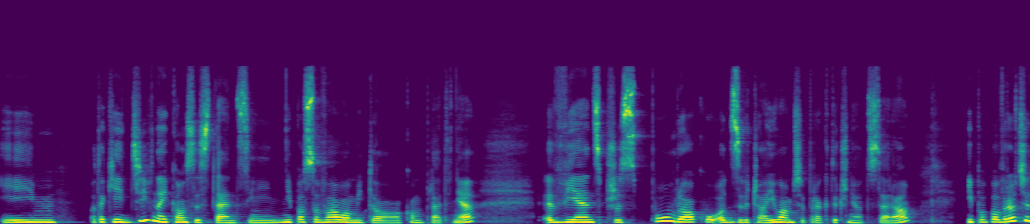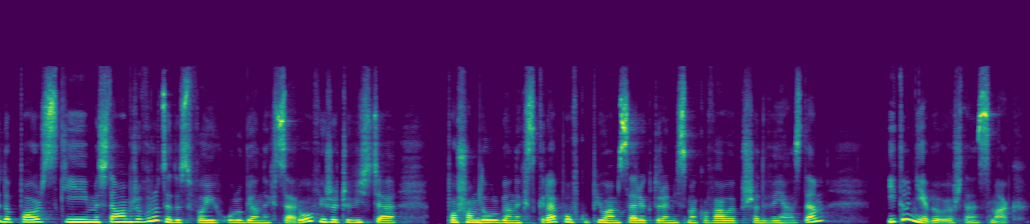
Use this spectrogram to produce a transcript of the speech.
i o takiej dziwnej konsystencji. Nie pasowało mi to kompletnie, więc przez pół roku odzwyczaiłam się praktycznie od sera. I po powrocie do Polski myślałam, że wrócę do swoich ulubionych serów, i rzeczywiście Poszłam do ulubionych sklepów, kupiłam sery, które mi smakowały przed wyjazdem i to nie był już ten smak.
